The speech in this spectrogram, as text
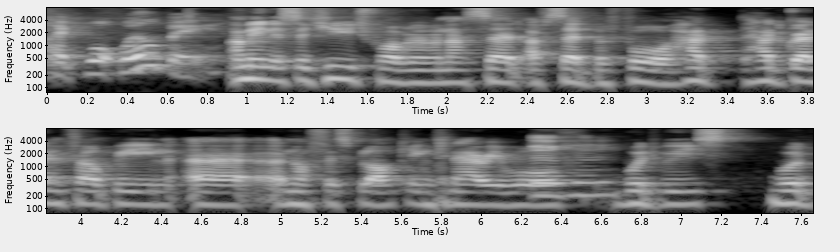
like what will be I mean, it's a huge problem, and I said I've said before. Had had Grenfell been uh, an office block in Canary Wharf, Mhm. would we would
